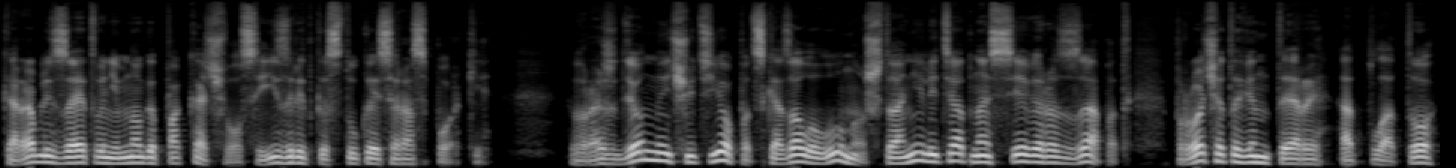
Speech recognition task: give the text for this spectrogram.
корабль из-за этого немного покачивался, изредка стукаясь о распорки. Врожденное чутье подсказало Луну, что они летят на северо-запад, прочь от Авентеры, от плато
